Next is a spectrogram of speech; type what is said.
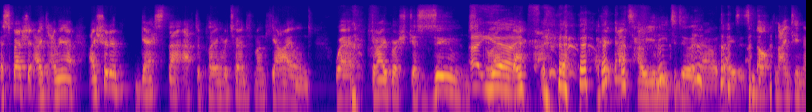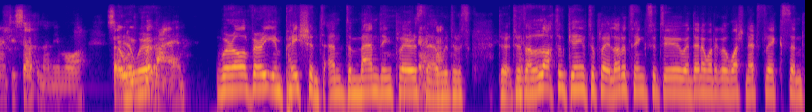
especially i, I mean I, I should have guessed that after playing return to monkey island where Guybrush just zooms. Uh, yeah, okay, that's how you need to do it nowadays. It's not 1997 anymore. So yeah, we put that in. We're all very impatient and demanding players yeah. now. There's there, there's a lot of games to play, a lot of things to do, and then I want to go watch Netflix, and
